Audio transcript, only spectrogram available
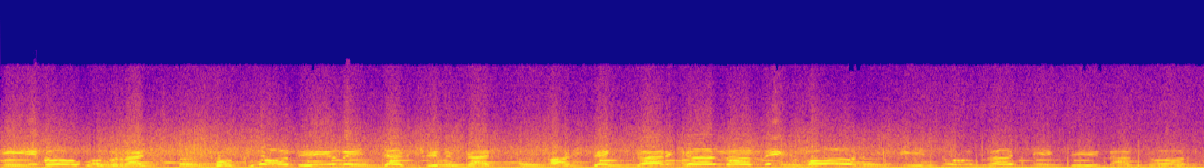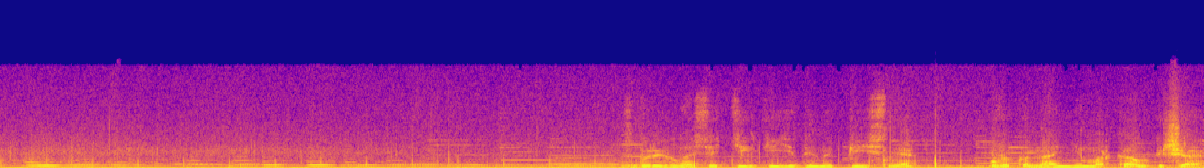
кіно вобрать, поклонилися шинкар, а шинкарка на них хор, і дура тільки на торт. Збереглася тільки єдина пісня у виконанні Марка Лукича.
